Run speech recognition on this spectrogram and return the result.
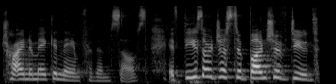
trying to make a name for themselves, if these are just a bunch of dudes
